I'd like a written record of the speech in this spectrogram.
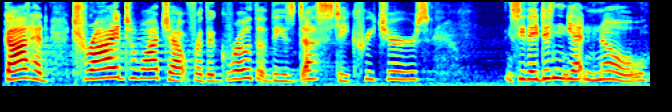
God had tried to watch out for the growth of these dusty creatures. You see, they didn't yet know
